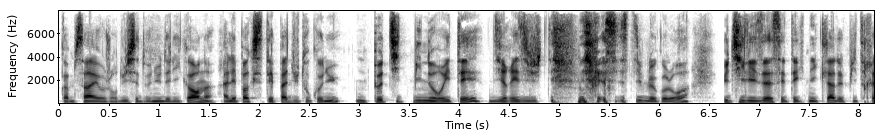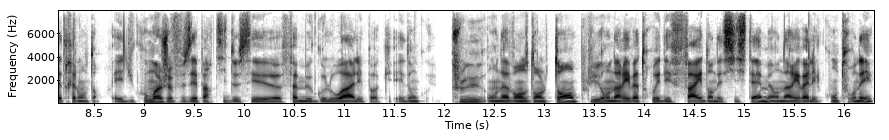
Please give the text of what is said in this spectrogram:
comme ça et aujourd'hui, c'est devenu des licornes. À l'époque, c'était pas du tout connu. Une petite minorité d'irrésisti- d'irrésistibles Gaulois utilisait ces techniques-là depuis très très longtemps. Et du coup, moi, je faisais partie de ces euh, fameux Gaulois à l'époque. Et donc, plus on avance dans le temps, plus on arrive à trouver des failles dans des systèmes et on arrive à les contourner.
